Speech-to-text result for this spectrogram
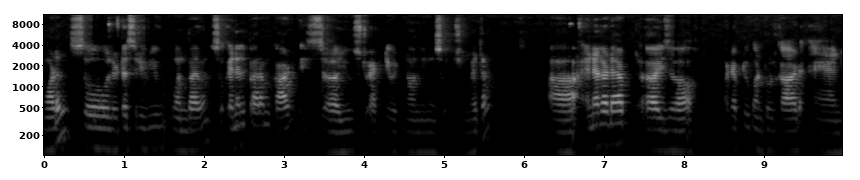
model. So let us review one by one. So NLParam card is used to activate nonlinear solution method. NLAdapt is a adaptive control card and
